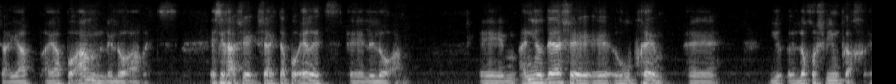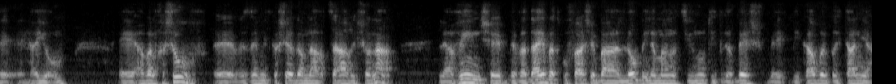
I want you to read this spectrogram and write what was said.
שהיה פה עם ללא ארץ. סליחה, שהייתה פה ארץ ללא עם. אני יודע שרובכם לא חושבים כך היום, אבל חשוב, וזה מתקשר גם להרצאה הראשונה, להבין שבוודאי בתקופה שבה הלובי למען הציונות התגבש, בעיקר בבריטניה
